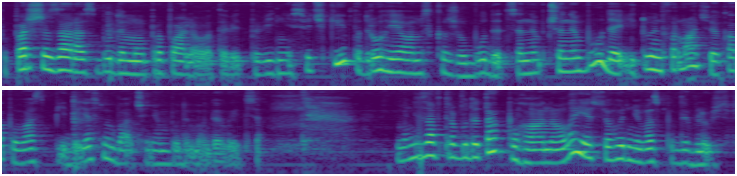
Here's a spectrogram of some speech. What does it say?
По-перше, зараз будемо пропалювати відповідні свічки. По-друге, я вам скажу, буде це не, чи не буде, і ту інформацію, яка по вас піде. Яснобаченням будемо дивитися. Мені завтра буде так погано, але я сьогодні вас подивлюсь.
